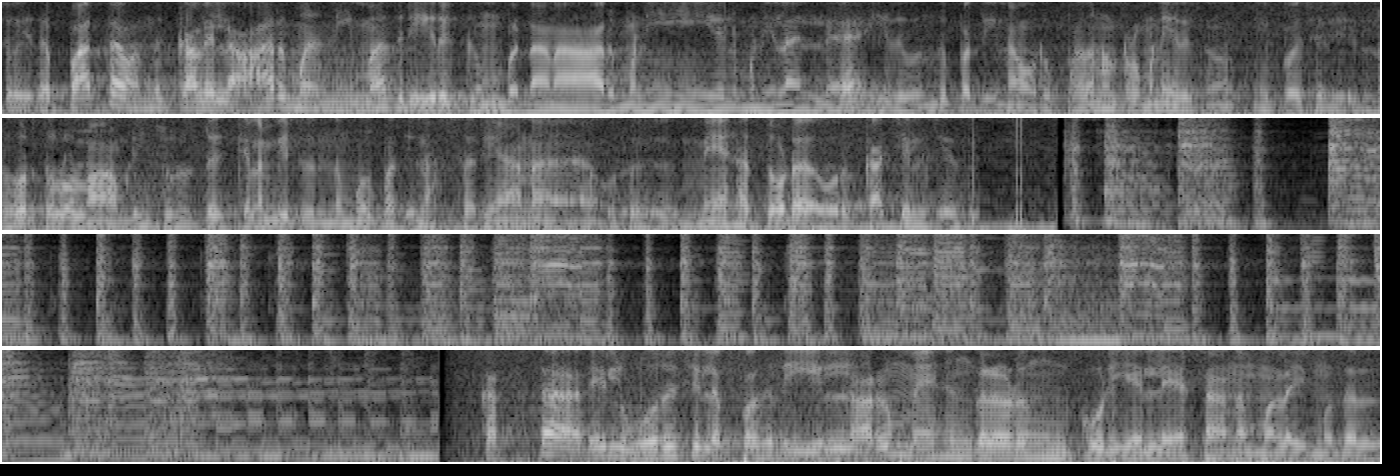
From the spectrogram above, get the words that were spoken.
ஸோ இதை பார்த்தா வந்து காலையில் ஆறு மணி மாதிரி இருக்கும் பட் ஆனால் ஆறு மணி ஏழு மணிலாம் இல்லை. இது வந்து பார்த்திங்கன்னா ஒரு பதினொன்றரை மணி இருக்கும். இப்போ சரி லோர் தொழலாம் அப்படின்னு சொல்லிட்டு கிளம்பிட்டு இருந்தபோது பார்த்திங்கன்னா சரியான ஒரு மேகத்தோட ஒரு காய்ச்சல் அளிச்சது. கத்தாரில் ஒரு சில பகுதியில் கருமேகங்களுடன் கூடிய லேசான மழை முதல்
